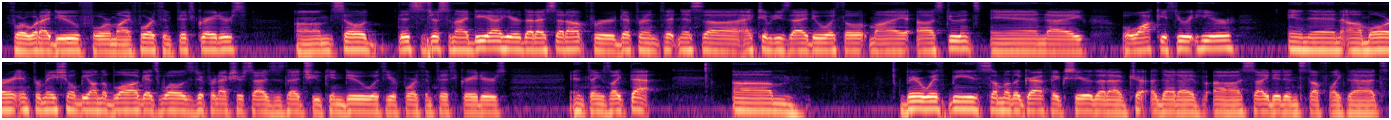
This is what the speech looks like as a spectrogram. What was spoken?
for what I do for my fourth and fifth graders. Um, so this is just an idea here that I set up for different fitness uh, activities that I do with uh, my uh, students, and I will walk you through it here. And then uh, more information will be on the blog, as well as different exercises that you can do with your fourth and fifth graders, and things like that. Um, bear with me some of the graphics here that I've that I've uh, cited and stuff like that.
